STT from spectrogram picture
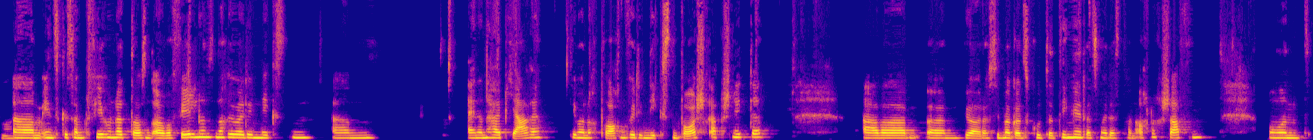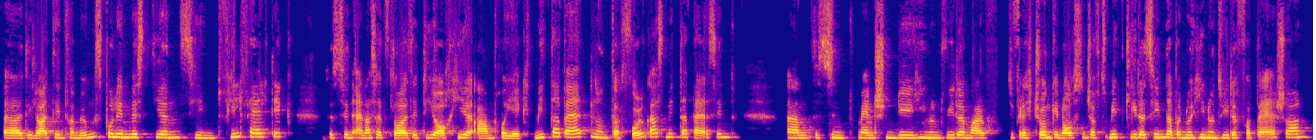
Mhm. Ähm, insgesamt 400.000 Euro fehlen uns noch über die nächsten ähm, eineinhalb Jahre, die wir noch brauchen für die nächsten Bauschabschnitte. Aber ähm, ja, da sind wir ganz guter Dinge, dass wir das dann auch noch schaffen. Und äh, die Leute, die in Vermögenspool investieren, sind vielfältig. Das sind einerseits Leute, die auch hier am Projekt mitarbeiten und da Vollgas mit dabei sind. Ähm, das sind Menschen, die hin und wieder mal, die vielleicht schon Genossenschaftsmitglieder sind, aber nur hin und wieder vorbeischauen.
